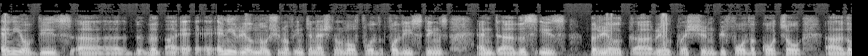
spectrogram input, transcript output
any of these, uh, the, the, uh, any real notion of international law for for these things? And uh, this is the real uh, real question before the court. So uh, the,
